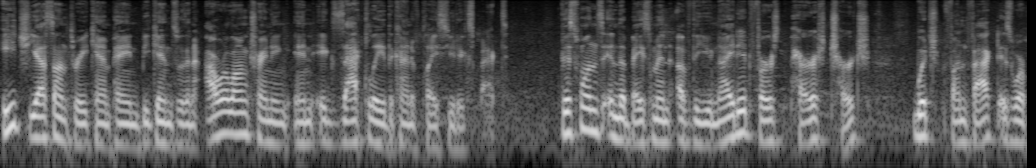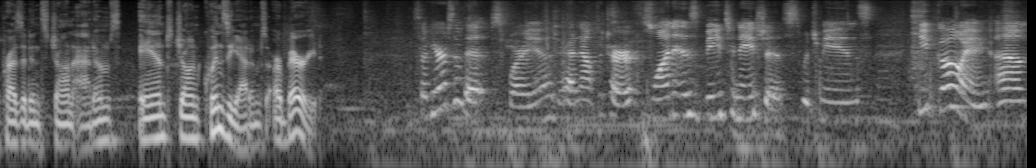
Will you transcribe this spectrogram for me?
Each Yes on 3 campaign begins with an hour long training in exactly the kind of place you'd expect. This one's in the basement of the United First Parish Church, which, fun fact, is where Presidents John Adams and John Quincy Adams are buried. So here are some tips for you as you're heading out to turf. One is be tenacious, which means keep going. Um,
